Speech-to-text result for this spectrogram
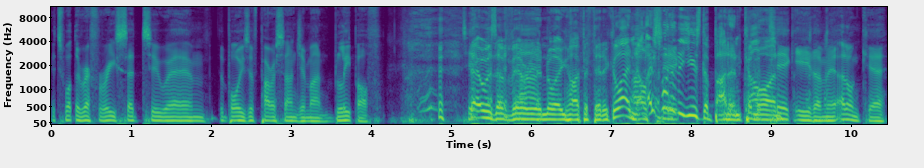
It's what the referee said to um, the boys of Paris Saint Germain. Bleep off. That was a very annoying hypothetical. I know. I'll I just wanted to use the button. Come I'll on. take either, mate. I don't care.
